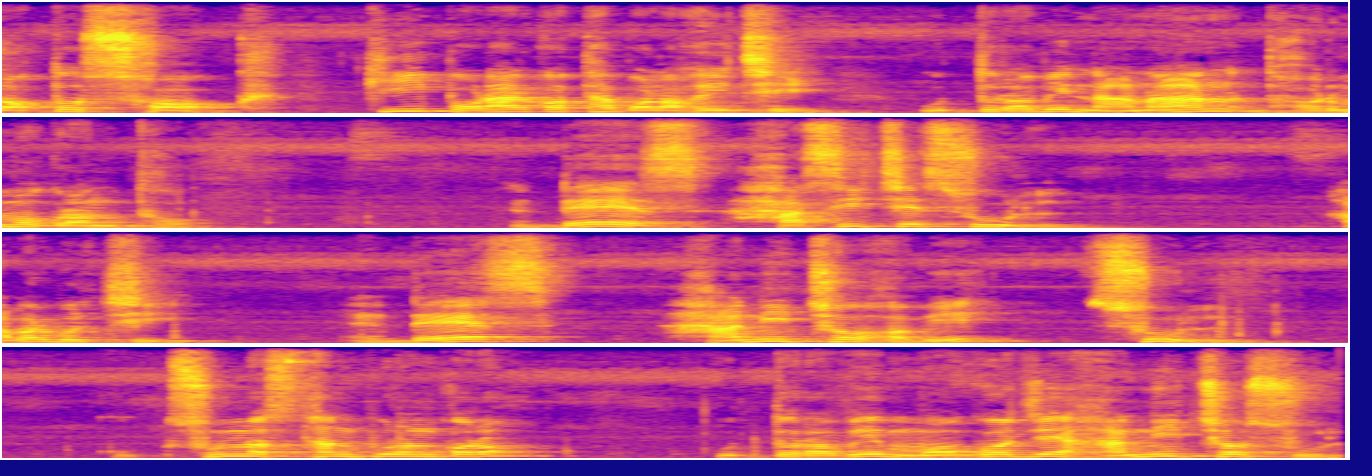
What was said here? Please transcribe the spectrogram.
যত শখ। কি পড়ার কথা বলা হয়েছে? উত্তর হবে নানান ধর্মগ্রন্থ। ড্যাশ হাসিছে শুল আবার বলছি, ড্যাশ হানিছ হবে শুল শূন্যস্থান পূরণ করো। উত্তর হবে মগজে হানিছ শুল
